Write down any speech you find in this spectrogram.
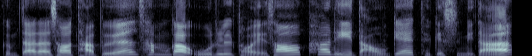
그럼 따라서 답은 3과 5를 더해서 8이 나오게 되겠습니다.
